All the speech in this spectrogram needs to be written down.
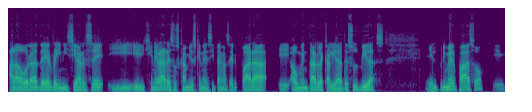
a la hora de reiniciarse y, generar esos cambios que necesitan hacer para eh, aumentar la calidad de sus vidas. El primer paso que,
